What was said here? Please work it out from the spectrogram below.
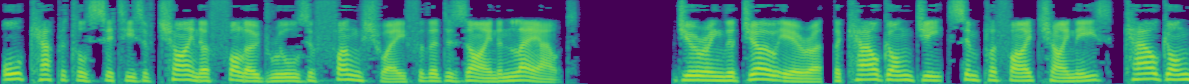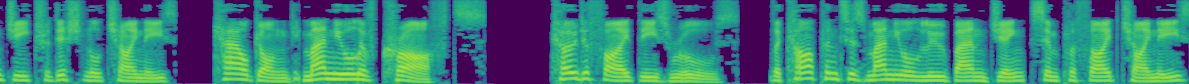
All capital cities of China followed rules of feng shui for their design and layout. During the Zhou era, the Kaogongji simplified Chinese, Kaogongji traditional Chinese, Kaogongji manual of crafts codified these rules. The carpenter's manual Lu Ban Jing simplified Chinese,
